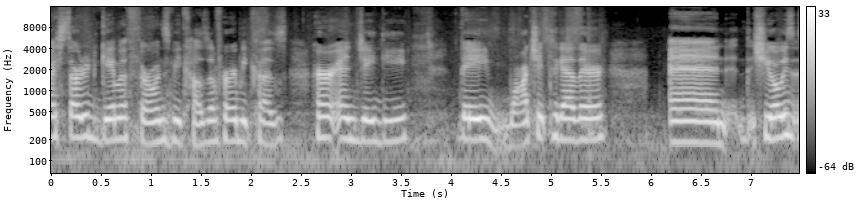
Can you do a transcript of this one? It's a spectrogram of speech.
I started Game of Thrones because of her because her and JD they watch it together and she always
